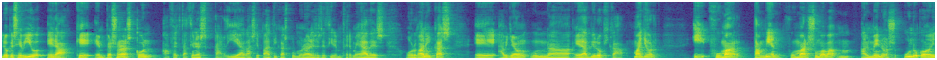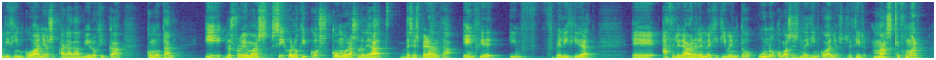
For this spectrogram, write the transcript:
lo que se vio era que en personas con afectaciones cardíacas, hepáticas, pulmonares, es decir, enfermedades orgánicas, eh, había una edad biológica mayor y fumar también. Fumar sumaba al menos 1,25 años a la edad biológica como tal. Y los problemas psicológicos como la soledad, desesperanza e infelicidad eh, aceleraban el envejecimiento 1,65 años, es decir, más que fumar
